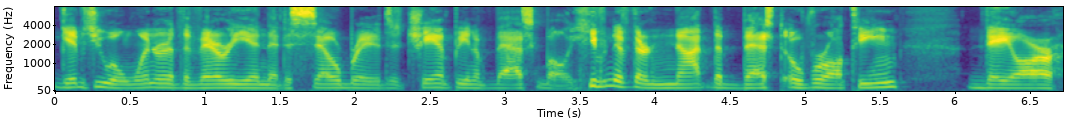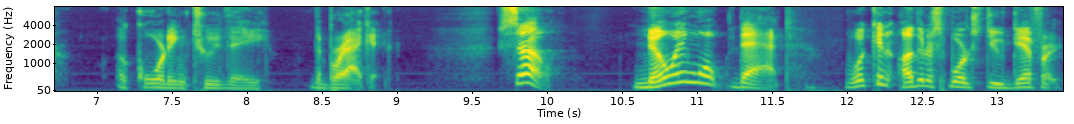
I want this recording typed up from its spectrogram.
gives you a winner at the very end that is celebrated as a champion of basketball. Even if they're not the best overall team, they are according to the the bracket. So, knowing what that, what can other sports do different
